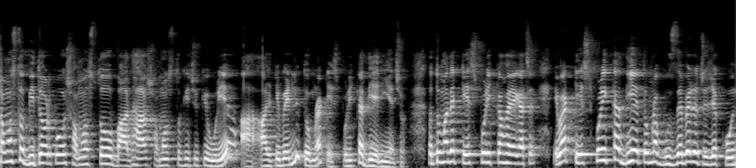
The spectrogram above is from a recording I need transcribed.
সমস্ত বিতর্ক, সমস্ত বাধা, সমস্ত কিছুকে উড়িয়ে আলটিমেটলি তোমরা টেস্ট পরীক্ষা দিয়ে নিয়েছো। তো তোমাদের টেস্ট পরীক্ষা হয়ে গেছে। এবার টেস্ট পরীক্ষা দিয়ে তোমরা বুঝতে পেরেছ যে কোন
